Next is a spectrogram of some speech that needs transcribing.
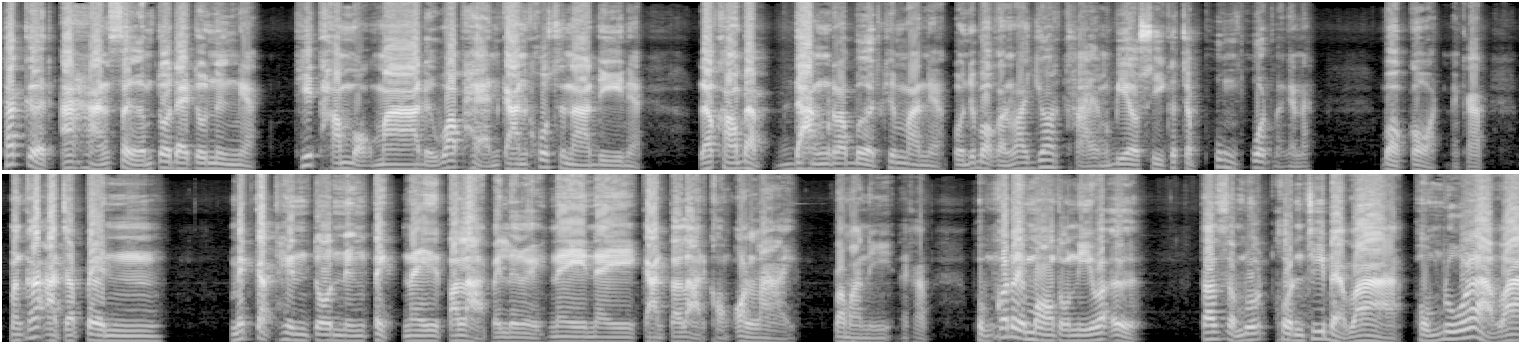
ถ้าเกิดอาหารเสริมตัวใดตัวหนึ่งเนี่ย ที่ทำออกมาหรือว่าแผนการโฆษณาดีเนี่ย แล้วเขาแบบดังระเบิดขึ้นมาเนี่ย ผมจะบอกก่อนว่ายอดขายของ BLC ก็จะพุ่งพวดเหมือนกันนะ บอกก่อนนะครับ มันก็อาจจะเป็นเมกะเทนตัวหนึ่งติดในตลาดไปเลย ในในการตลาดของออนไลน์ประมาณนี้นะครับ ผมก็เลยมองตรงนี้ว่าเออ ถ้าสมมติคนที่แบบว่า ผมรู้แล้วแหละว่า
